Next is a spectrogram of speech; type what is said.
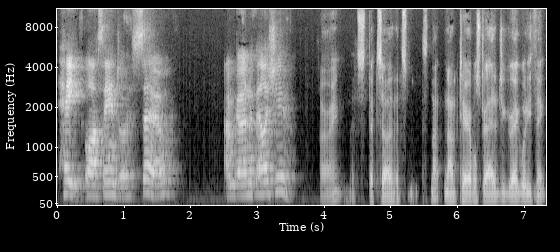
hate Los Angeles, so I'm going with LSU. All right. That's that's uh that's that's not not a terrible strategy. Greg, what do you think?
